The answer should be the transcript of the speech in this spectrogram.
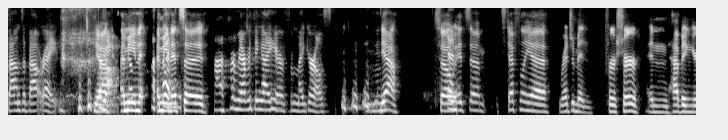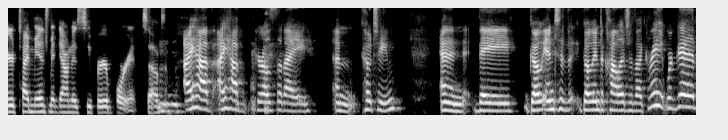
sounds about right. Yeah. yeah. I mean, I mean, it's a from everything I hear from my girls. Mm-hmm. yeah. So and, it's um it's definitely a regimen for sure. And having your time management down is super important. So mm-hmm. I have I have girls that I am coaching and they go into the go into college and like, great, we're good,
